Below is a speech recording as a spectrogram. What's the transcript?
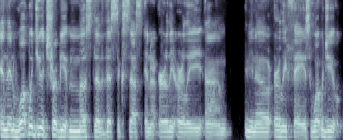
And then what would you attribute most of the success in an early, early um, you know, early phase, what would you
